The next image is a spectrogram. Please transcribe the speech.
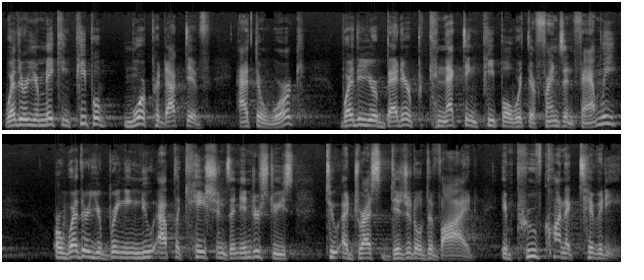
whether you're making people more productive at their work, whether you're better connecting people with their friends and family, or whether you're bringing new applications and industries to address digital divide, improve connectivity,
